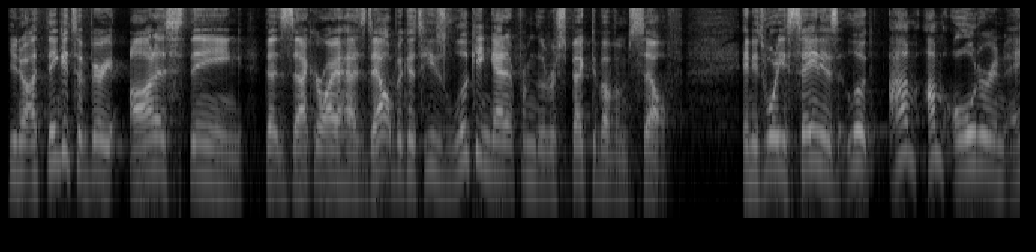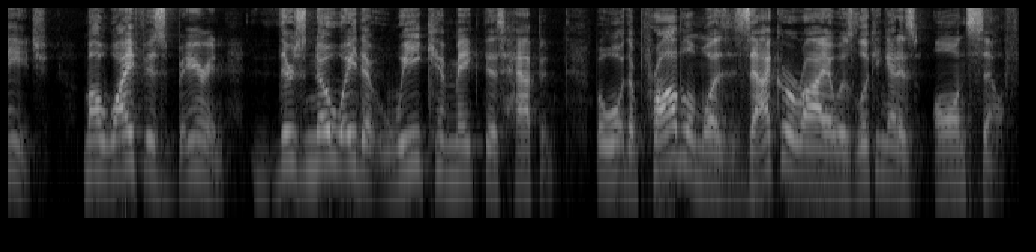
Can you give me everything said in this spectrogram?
You know, I think it's a very honest thing that Zechariah has doubt because he's looking at it from the perspective of himself. And he's, what he's saying is, look, I'm, I'm older in age. My wife is barren. There's no way that we can make this happen. But what the problem was, Zechariah was looking at his own self.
